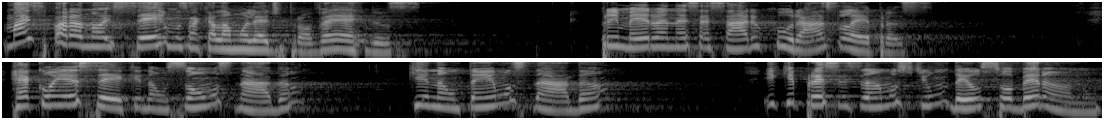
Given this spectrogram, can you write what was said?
Mas para nós sermos aquela mulher de Provérbios, primeiro é necessário curar as lepras. Reconhecer que não somos nada, que não temos nada e que precisamos de um Deus soberano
